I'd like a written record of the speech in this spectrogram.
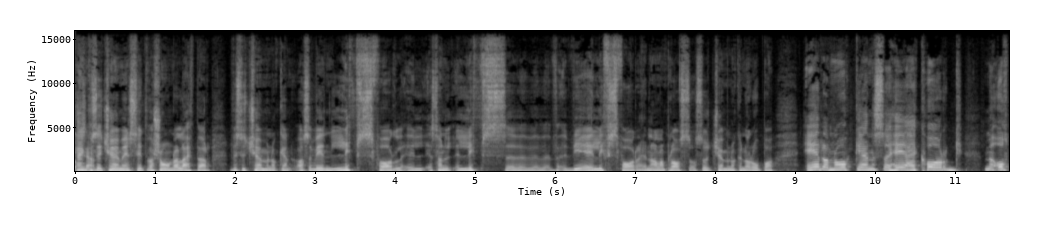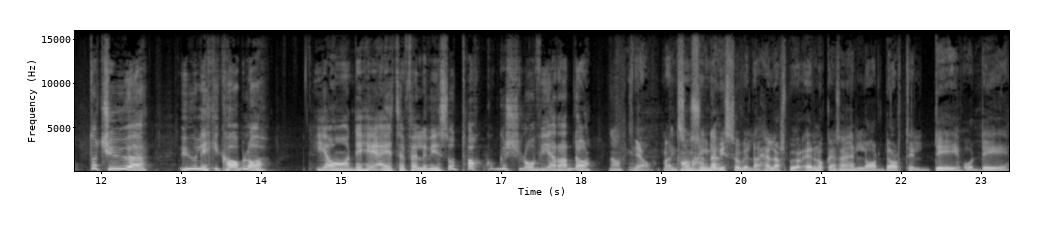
Tenk hvis jeg kommer i en situasjon da, Leif Berr, hvis det kommer noen Altså, vi er en livsfarlig Sånn livs... eh, Vi er i livsfare en annen plass, og så kommer noen og roper Er det noen som har ei korg med 28 ulike kabler? Ja, det har jeg tilfeldigvis, og takk og gudskjelov, vi er redda. Ja, Ja, men sannsynligvis så vil de heller spørre er det noen som har lader til det og det,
